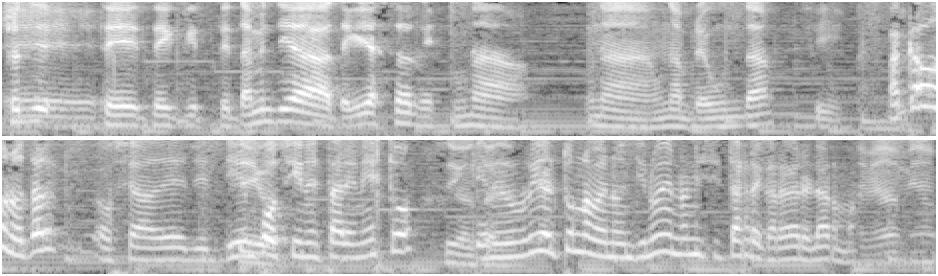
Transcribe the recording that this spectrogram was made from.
Yo te, Eh, te- te- te- también te, quería hacer una, una, una pregunta. Sí. Acabo de notar, o sea, de, de tiempo Sí, sin estar en esto, Sí, que en el Real Tournament 99 no necesitas recargar el arma. Mirá, mirá,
